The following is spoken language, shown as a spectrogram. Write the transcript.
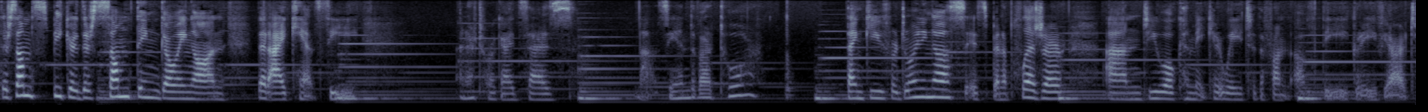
there's some speaker there's something going on that i can't see. And our tour guide says that's the end of our tour. Thank you for joining us. It's been a pleasure, and you all can make your way to the front of the graveyard.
